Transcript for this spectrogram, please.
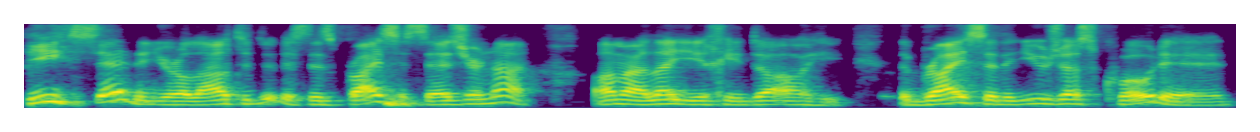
He said that you're allowed to do this. This brisa says you're not. The brisa that you just quoted,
